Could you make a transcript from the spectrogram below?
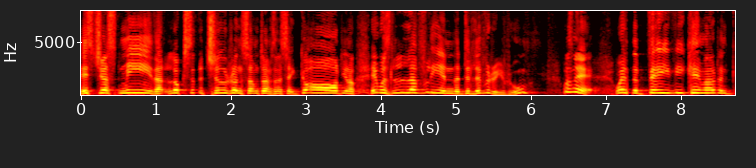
It's just me that looks at the children sometimes and I say, God, you know, it was lovely in the delivery room wasn't it? When the baby came out and,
